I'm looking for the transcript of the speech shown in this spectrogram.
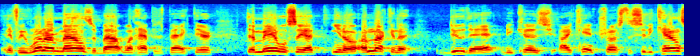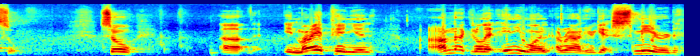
And if we run our mouths about what happens back there, the mayor will say, you know, I'm not going to do that because I can't trust the city council. So uh, in my opinion, I'm not going to let anyone around here get smeared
